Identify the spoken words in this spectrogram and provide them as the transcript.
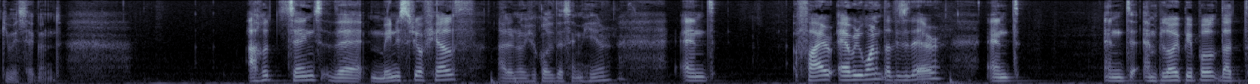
give me a second. I would change the Ministry of Health. I don't know if you call it the same here, and fire everyone that is there, and and employ people that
